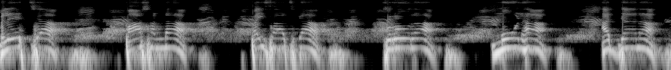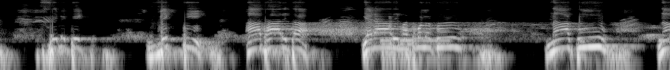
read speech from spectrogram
మ్లేచ్ఛ పాషండ పైశాచిక క్రూర మూఢ అజ్ఞాన సెమిటిక్ వ్యక్తి ఆధారిత ఎడారి మతములకు నాకు నా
